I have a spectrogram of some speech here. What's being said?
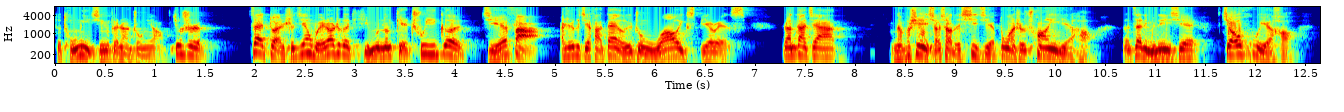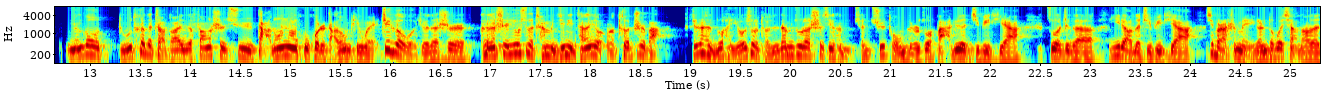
的同理心非常重要。就是在短时间围绕这个题目能给出一个解法，而这个解法带有一种 wow experience，让大家哪怕是一点小小的细节，不管是创意也好，那在里面的一些交互也好，能够独特的找到一个方式去打动用户或者打动评委，这个我觉得是可能是优秀的产品经理才能有的特质吧。其实很多很优秀的团队，他们做的事情很很趋同，比如做法律的 GPT 啊，做这个医疗的 GPT 啊，基本上是每个人都会想到的，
